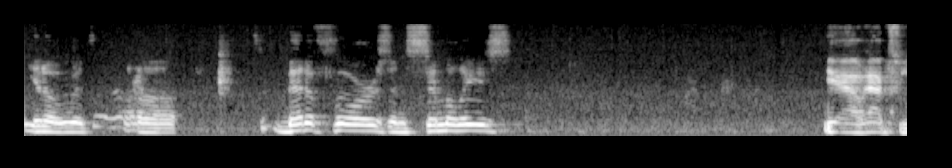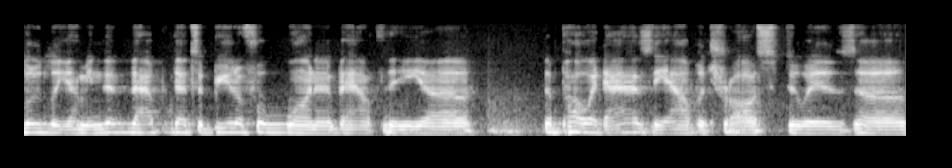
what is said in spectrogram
you know, with uh, metaphors and similes. Yeah, absolutely. I mean, that, that that's a beautiful one about the uh, the poet as the albatross, who is uh,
